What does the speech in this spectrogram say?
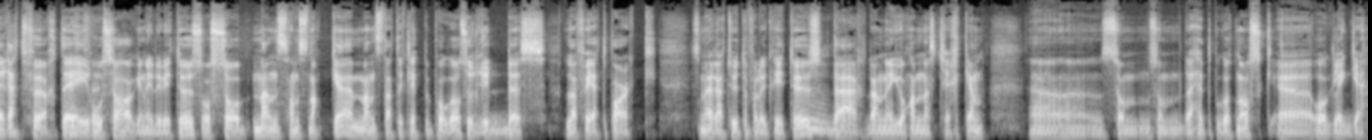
Det er rett før. Det er i Rosehagen i Det hvite hus. Og så, mens han snakker, mens dette klippet pågår, så ryddes Lafayette Park, som er rett utenfor Det hvite hus, der denne Johanneskirken, eh, som, som det heter på godt norsk, eh, og ligger.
